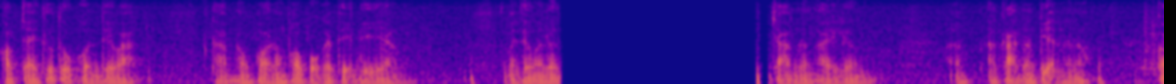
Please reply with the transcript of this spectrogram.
ขอบใจทุกๆคนที่ว่า ถามหลวงพ่อหลวงพ่อปกติดีอย่างหมายถึงว่าเรื่องจามเรื่องไอเรื่องอาอากาศมันเปลี่ยนนะเนาะก็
